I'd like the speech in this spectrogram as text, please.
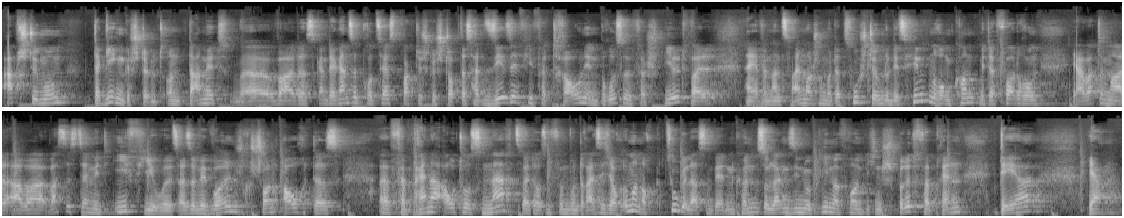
Abstimmung dagegen gestimmt. Und damit äh, war das, der ganze Prozess praktisch gestoppt. Das hat sehr, sehr viel Vertrauen in Brüssel verspielt, weil, naja, wenn man zweimal schon mal dazu stimmt und jetzt hintenrum kommt mit der Forderung, ja, warte mal, aber was ist denn mit E-Fuels? Also wir wollen schon auch, dass äh, Verbrennerautos nach 2035 auch immer noch zugelassen werden können, solange sie nur klimafreundlichen Sprit verbrennen, der ja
